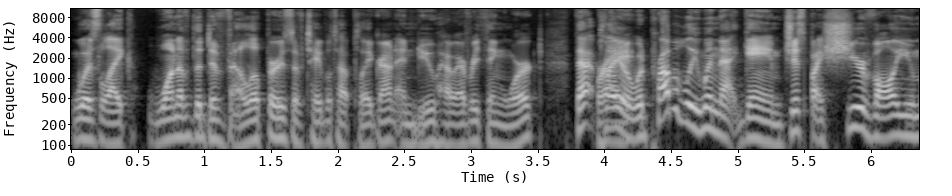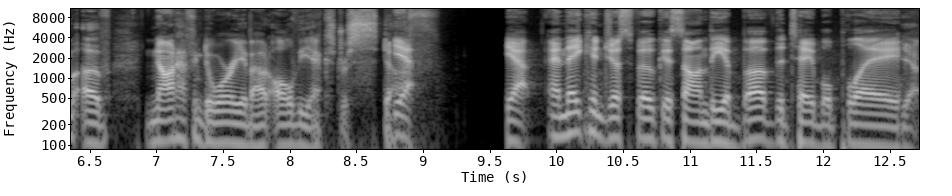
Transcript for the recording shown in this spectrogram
was like one of the developers of Tabletop Playground and knew how everything worked, that player Right. would probably win that game just by sheer volume of not having to worry about all the extra stuff. Yeah. Yeah, and they can just focus on the above the table play Yeah.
